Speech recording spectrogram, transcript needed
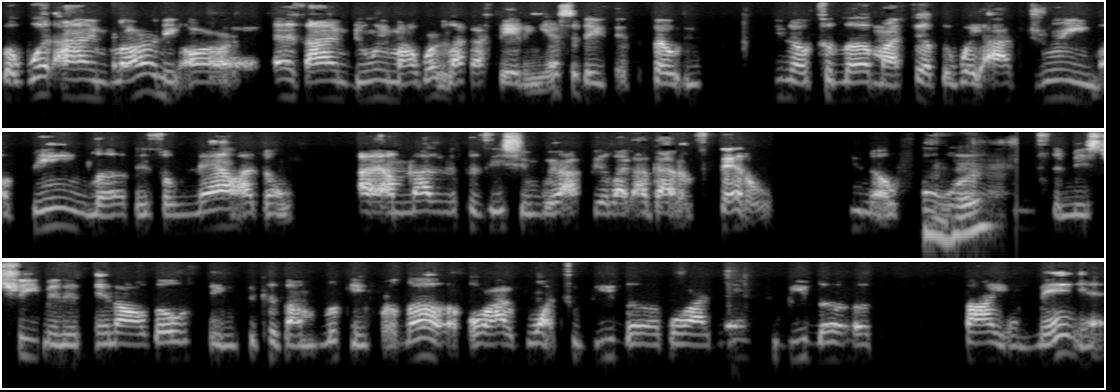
But what I'm learning are as I'm doing my work, like I said in yesterday's episode, is you know, to love myself the way I dream of being loved. And so now I don't, I, am not in a position where I feel like I got to settle, you know, for mm-hmm. the mistreatment and, and all those things because I'm looking for love or I want to be loved or I need to be loved by a man.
